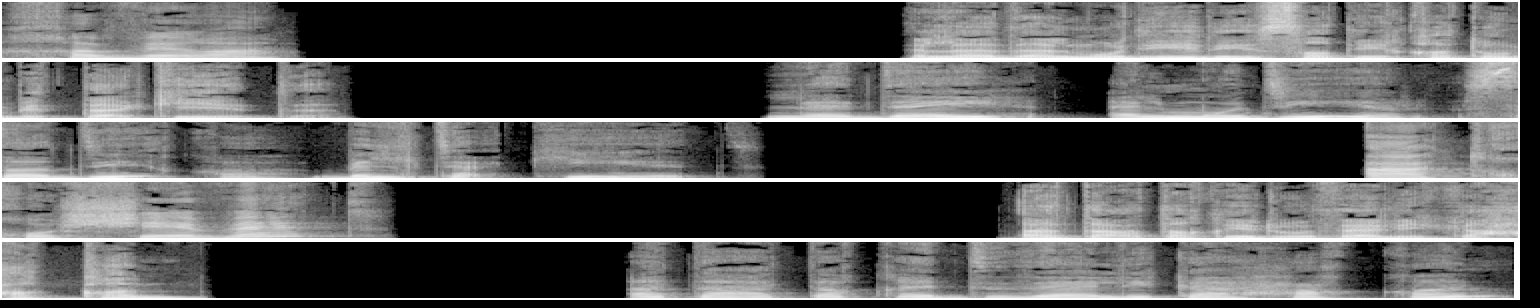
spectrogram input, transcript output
חברה. لدى المدير صديقة بالتأكيد لديه المدير صديقة بالتأكيد את חושבת? أتعتقد ذلك حقا؟ أتعتقد ذلك حقا؟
